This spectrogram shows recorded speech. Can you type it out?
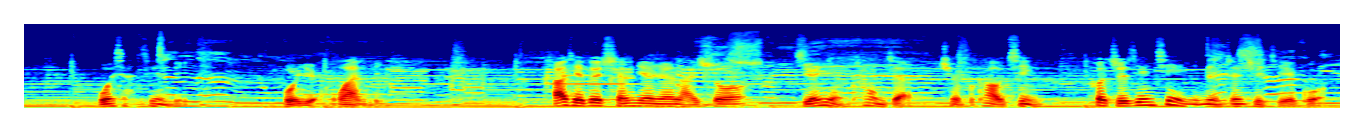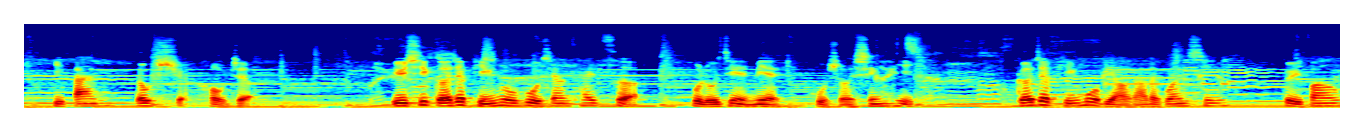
“我想见你，不远万里”。而且对成年人来说，远远看着却不靠近，和直接见一面争取结果，一般都选后者。与其隔着屏幕互相猜测，不如见面互说心意。隔着屏幕表达的关心，对方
